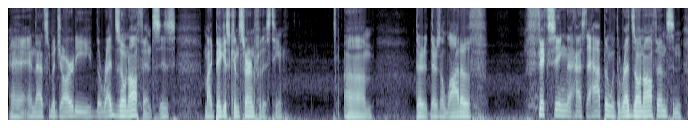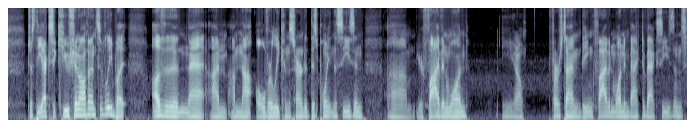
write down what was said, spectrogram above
and, and that's majority the red zone offense is my biggest concern for this team. Um, there there's a lot of fixing that has to happen with the red zone offense and just the execution offensively, but other than that, I'm I'm not overly concerned at this point in the season. Um, you're five and one, you know, first time being five and one in back to back seasons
